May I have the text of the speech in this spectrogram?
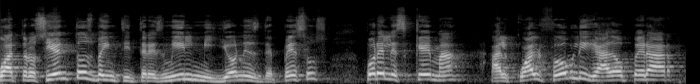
423 mil millones de pesos por el esquema al cual fue obligada a operar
